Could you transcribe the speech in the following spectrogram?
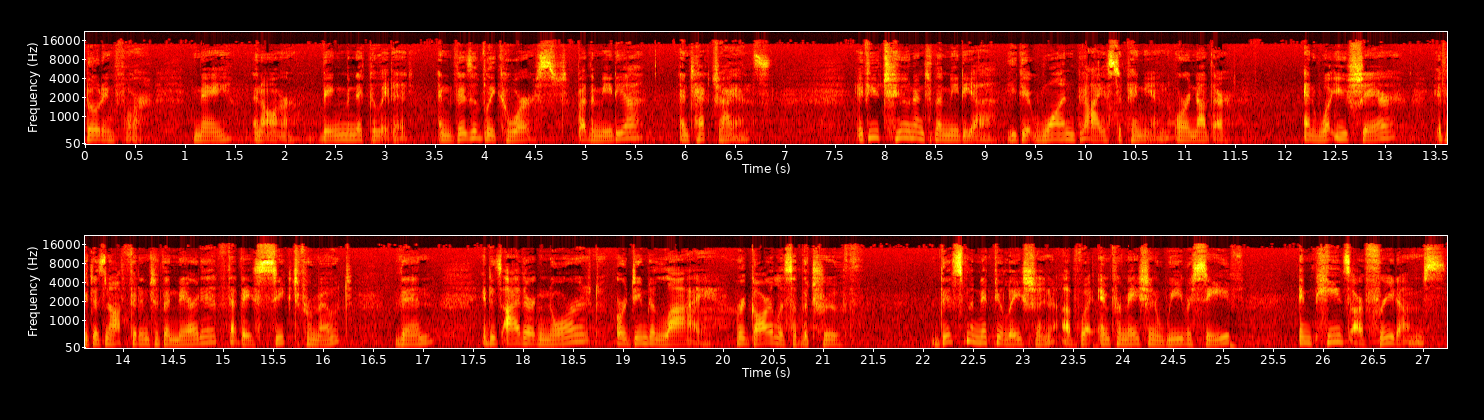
voting for may and are being manipulated and visibly coerced by the media and tech giants. If you tune into the media, you get one biased opinion or another. And what you share, if it does not fit into the narrative that they seek to promote, then it is either ignored or deemed a lie, regardless of the truth. This manipulation of what information we receive impedes our freedoms.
